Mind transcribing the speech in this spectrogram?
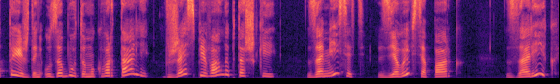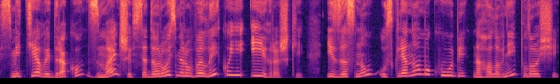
тиждень у забутому кварталі вже співали пташки. За місяць з'явився парк. За рік сміттєвий дракон зменшився до розміру великої іграшки і заснув у скляному кубі на головній площі.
